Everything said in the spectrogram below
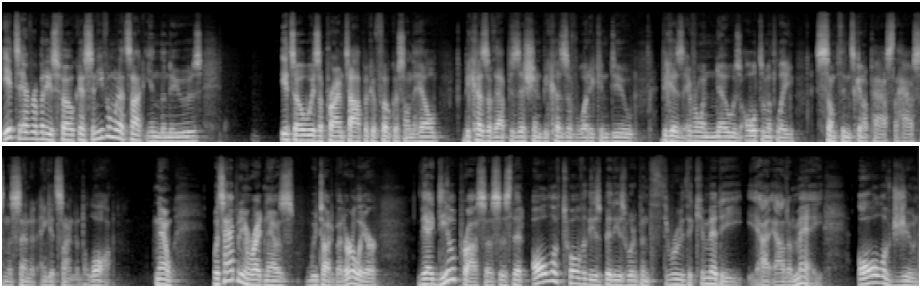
It's everybody's focus, and even when it's not in the news, it's always a prime topic of focus on the Hill because of that position, because of what it can do, because everyone knows ultimately something's going to pass the House and the Senate and get signed into law. Now, what's happening right now, as we talked about earlier, The ideal process is that all of 12 of these biddies would have been through the committee uh, out of May. All of June,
